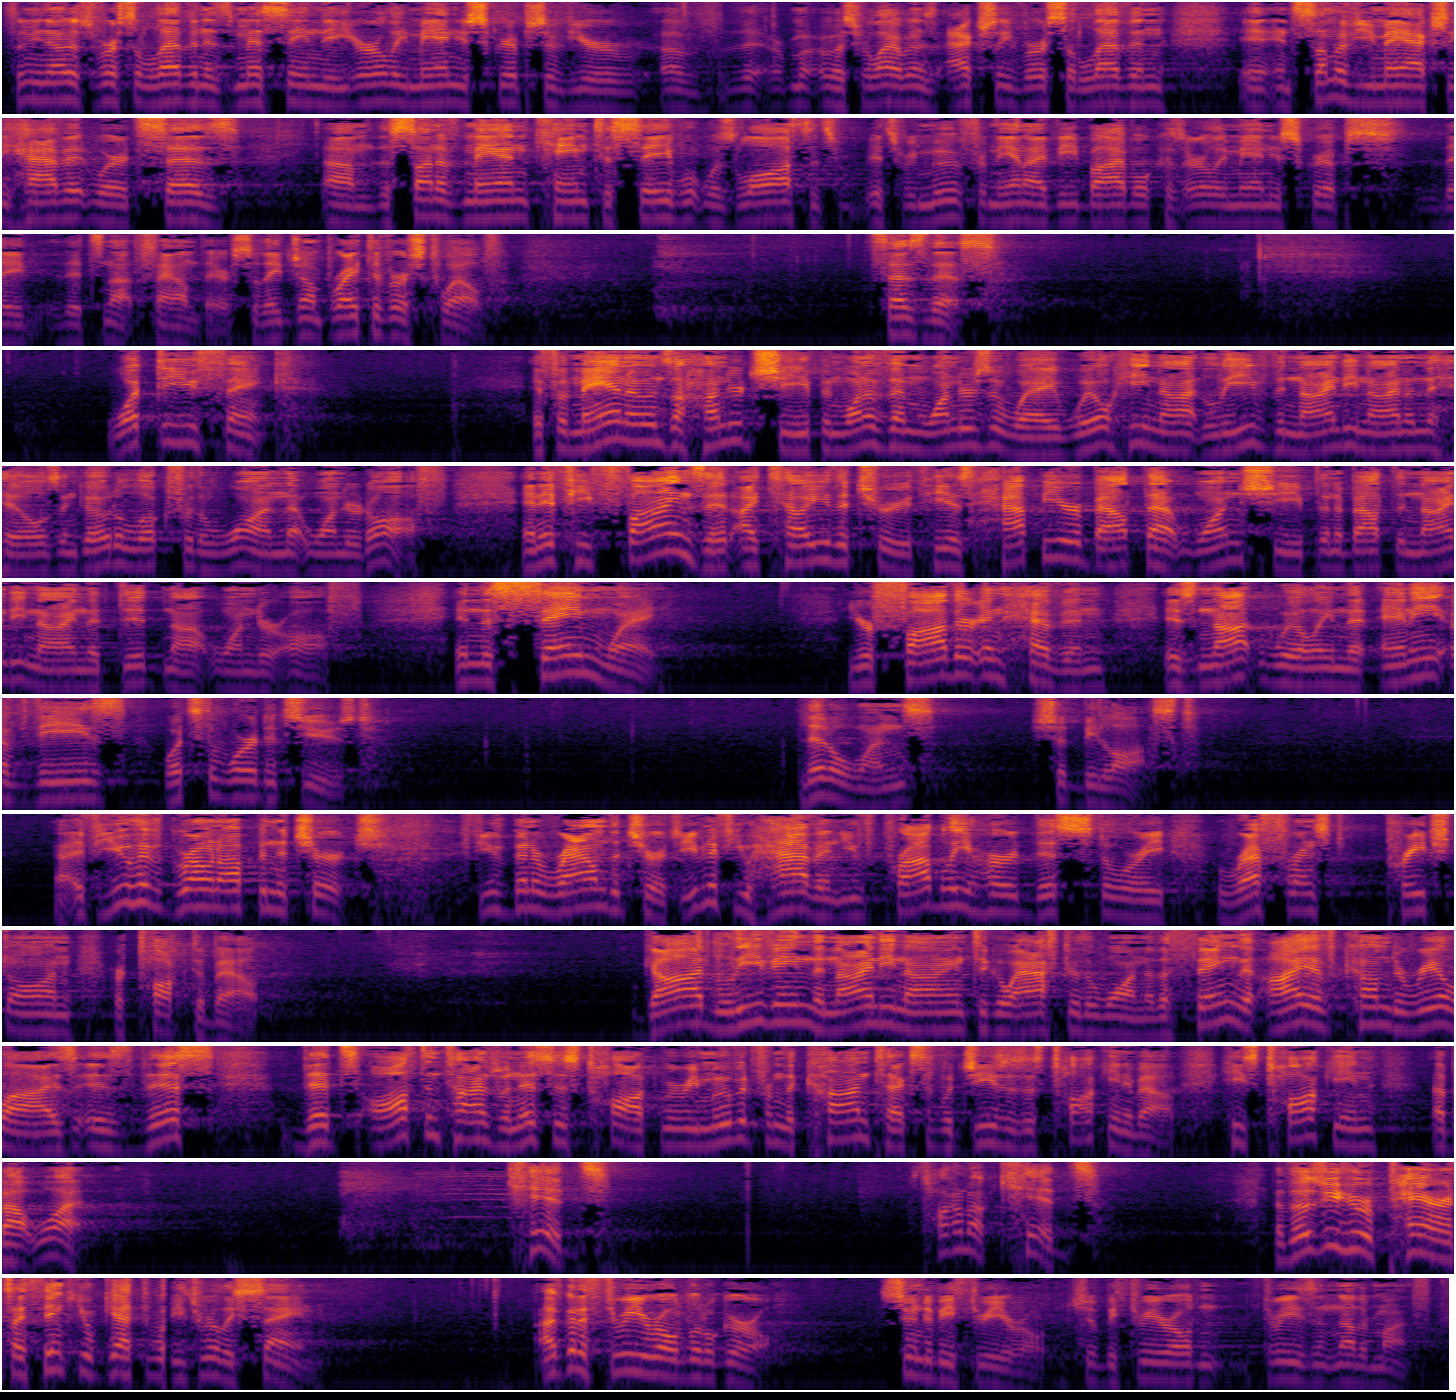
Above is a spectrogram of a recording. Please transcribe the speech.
Some of you notice verse 11 is missing. The early manuscripts of your of the most reliable is actually verse 11, and some of you may actually have it where it says, um, "The Son of Man came to save what was lost." It's it's removed from the NIV Bible because early manuscripts they it's not found there. So they jump right to verse 12. It says this. What do you think? If a man owns a hundred sheep and one of them wanders away, will he not leave the 99 in the hills and go to look for the one that wandered off? And if he finds it, I tell you the truth, he is happier about that one sheep than about the 99 that did not wander off. In the same way, your Father in heaven is not willing that any of these, what's the word that's used? Little ones should be lost. Now, if you have grown up in the church, if you've been around the church, even if you haven't, you've probably heard this story referenced, preached on, or talked about. God leaving the 99 to go after the one. Now, the thing that I have come to realize is this that's oftentimes when this is talked, we remove it from the context of what Jesus is talking about. He's talking about what? Kids. He's talking about kids. Now, those of you who are parents, I think you'll get what he's really saying. I've got a three year old little girl, soon to be three year old. She'll be three year old, three is another month.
